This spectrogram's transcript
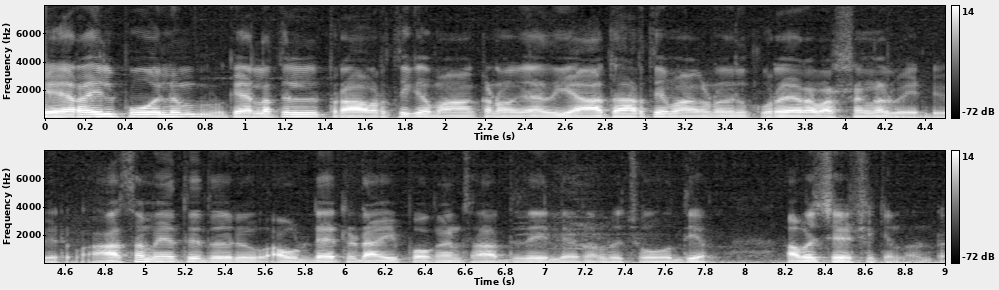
കേരളയിൽ പോലും കേരളത്തിൽ പ്രാവർത്തികമാക്കണമെങ്കിൽ അത് യാഥാർത്ഥ്യമാകണമെങ്കിൽ കുറേയേറെ വർഷങ്ങൾ വേണ്ടിവരും ആ സമയത്ത് ഇതൊരു ഔട്ട്ഡേറ്റഡ് ആയി പോകാൻ സാധ്യതയില്ല എന്നുള്ളൊരു ചോദ്യം അവശേഷിക്കുന്നുണ്ട്.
